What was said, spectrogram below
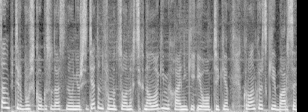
Санкт-Петербургского государственного университета информационных технологий, механики и оптики «Кронкверские барсы»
